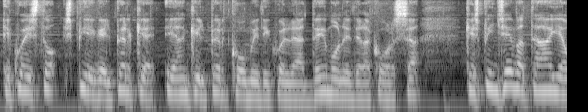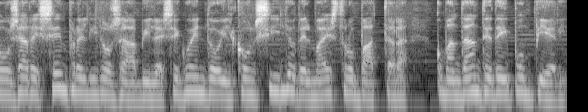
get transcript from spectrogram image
E questo spiega il perché e anche il per come di quella demone della corsa che spingeva Tai a usare sempre l'inosabile seguendo il consiglio del maestro Battara, comandante dei pompieri.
